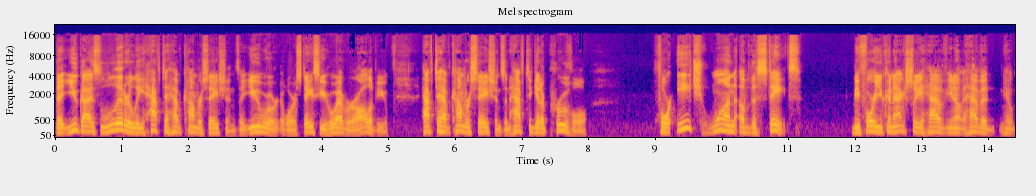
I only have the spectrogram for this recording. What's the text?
that you guys literally have to have conversations that you or or Stacey, whoever, or all of you have to have conversations and have to get approval for each one of the states before you can actually have you know have it you know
